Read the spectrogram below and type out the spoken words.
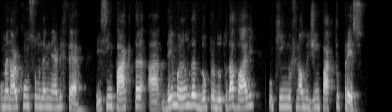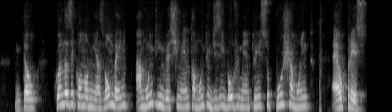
um menor consumo de minério de ferro. Isso impacta a demanda do produto da Vale, o que no final do dia impacta o preço. Então, quando as economias vão bem, há muito investimento, há muito desenvolvimento, e isso puxa muito é, o preço,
